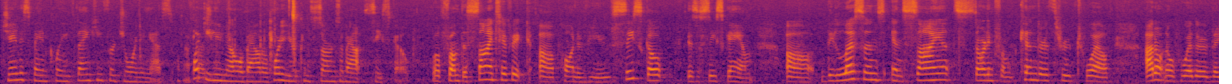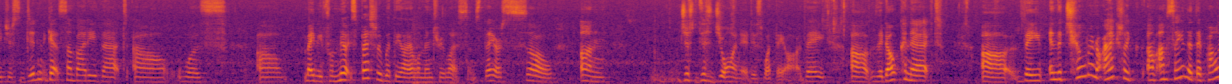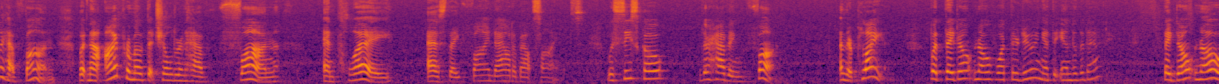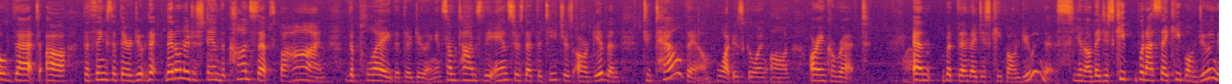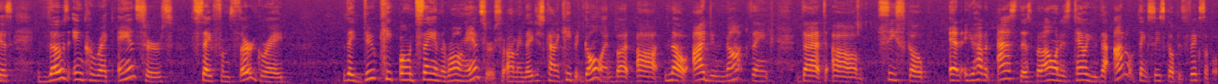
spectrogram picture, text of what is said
Janice Van Cleave, thank you for joining us. My what do you know about, or what are your concerns about C-SCOPE? Well, from the scientific uh, point of view, C-SCOPE is a C-SCAM. Uh, the lessons in science, starting from kinder through 12th, I don't know whether they just didn't get somebody that uh, was uh, maybe familiar, especially with the elementary lessons. They are so un, just disjointed is what they are. They, uh, they don't connect. Uh, they and the children are actually. Um, I'm saying that they probably have fun, but now I promote that children have fun and play as they find out about science. With C-SCOPE, they're having fun and they're playing, but they don't know what they're doing at the end of the day. They don't know that uh, the things that they're doing, they, they don't understand the concepts behind the play that they're doing. And sometimes the answers that the teachers are given to tell them what is going on are incorrect. Wow. And but then they just keep on doing this. You know, they just keep when I say keep on doing this, those incorrect answers, say from third grade, they do keep on saying the wrong answers. I mean, they just kind of keep it going. But uh, no, I do not think that um, C-SCOPE, and you haven't asked this, but I wanted to tell you that I don't think C-SCOPE is fixable.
